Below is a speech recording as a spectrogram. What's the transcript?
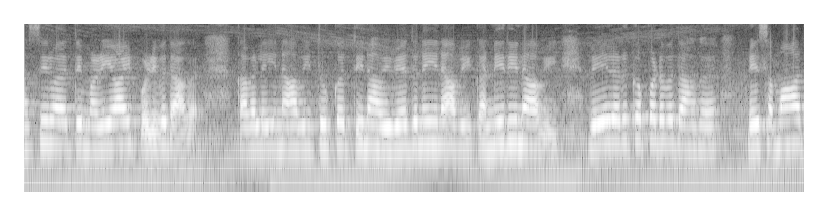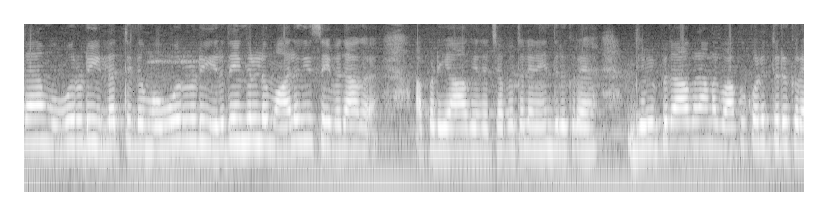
ஆசீர்வாதத்தை மழையாய் பொழிவதாக. கவலையின் ஆவி துக்கத்தின் ஆவி வேதனையின் ஆவி கண்ணீரின் ஆவி வேறறுக்கப்படுவதாக உடைய சமாதானம் ஒவ்வொருடைய இல்லத்திலும் ஒவ்வொருடைய இருதயங்களிலும் ஆளுகை செய்வதாக. அப்படியாக இந்த ஜபத்தில் இணைந்திருக்கிற ஜெபிப்பதாக நாங்கள் வாக்கு கொடுத்திருக்கிற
